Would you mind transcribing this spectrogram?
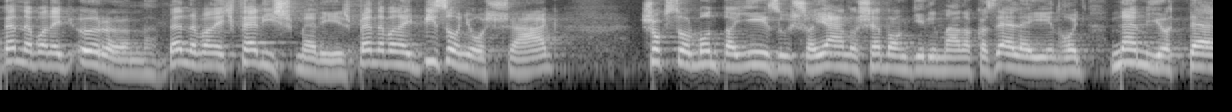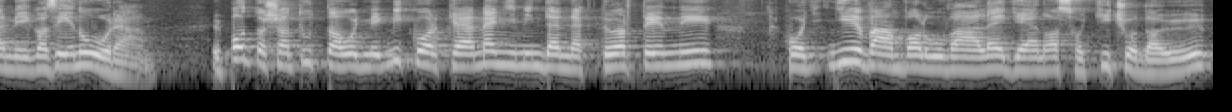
benne van egy öröm, benne van egy felismerés, benne van egy bizonyosság. Sokszor mondta Jézus a János evangéliumának az elején, hogy nem jött el még az én órám. Ő pontosan tudta, hogy még mikor kell mennyi mindennek történni, hogy nyilvánvalóvá legyen az, hogy kicsoda ő,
